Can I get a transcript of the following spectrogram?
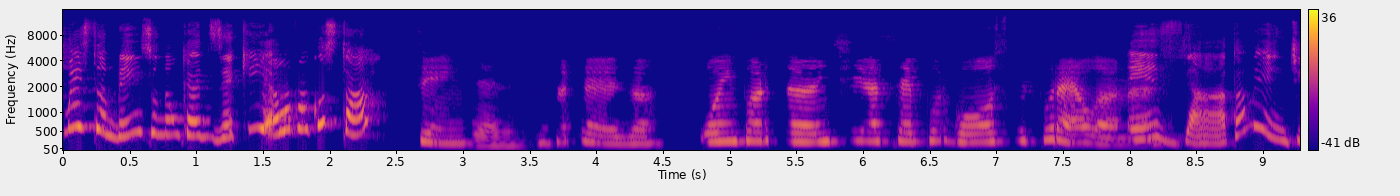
mas também isso não quer dizer que ela vai gostar. Sim, É. com certeza. O importante é ser por gosto e por ela, né? Exatamente.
